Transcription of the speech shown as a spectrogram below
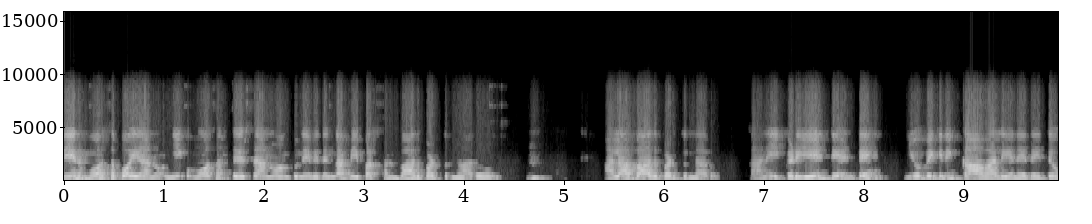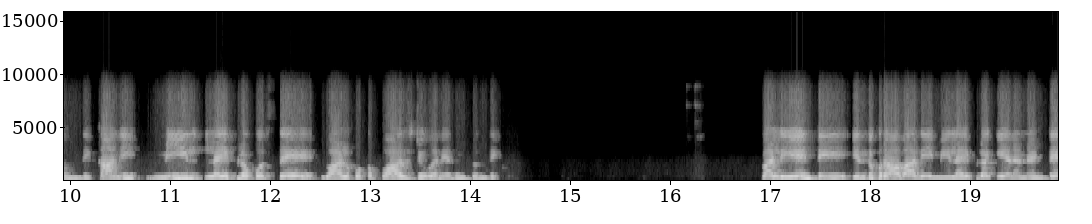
నేను మోసపోయాను నీకు మోసం చేశాను అనుకునే విధంగా మీ పర్సన్ బాధపడుతున్నారు. అలా బాధపడుతున్నారు. కానీ ఇక్కడ ఏంటి అంటే న్యూ బిగినింగ్ కావాలి అనేది అయితే ఉంది. కానీ మీ లైఫ్లోకి వస్తే వాళ్ళకు ఒక పాజిటివ్ అనేది ఉంటుంది. వాళ్ళు ఏంటి ఎందుకు రావాలి మీ లైఫ్లోకి అని అంటే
